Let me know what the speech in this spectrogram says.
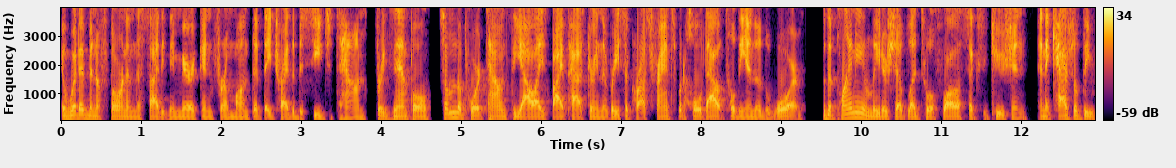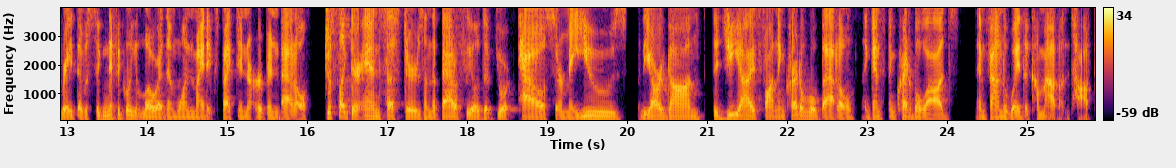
it would have been a thorn in the side of the American for a month if they tried to besiege the town. For example, some of the port towns the Allies bypassed during the race across France would hold out till the end of the war. But the planning and leadership led to a flawless execution and a casualty rate that was significantly lower than one might expect in an urban battle. Just like their ancestors on the battlefields of York-Taus or Meuse or the Argonne, the GIs fought an incredible battle against incredible odds and found a way to come out on top.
